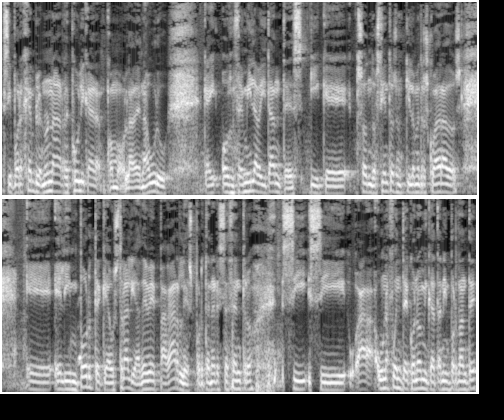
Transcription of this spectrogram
si, por ejemplo, en una república como la de Nauru, que hay 11.000 habitantes y que son 200 kilómetros cuadrados, eh, el importe que Australia debe pagarles por tener ese centro, si, si una fuente económica tan importante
